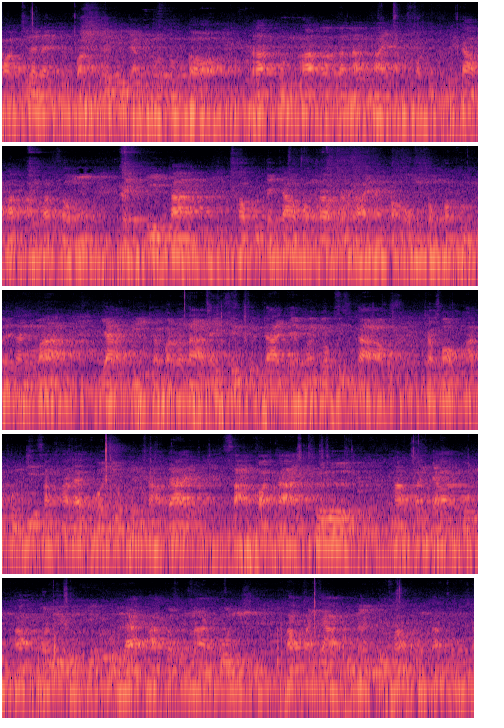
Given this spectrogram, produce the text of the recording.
ความเชื่อนั้นคือความเชื่อที่อย่างตรงต่อ พระคุณพระรัตนตรัยของพระพุทธเจ้าพระธรรมพระสงฆ์เป็นที่ตั้งพระพุทธเจ้าของเราทั้งหลายนั้นพระองค์ทรงพระคุณเป็นอันมากอยากมีจะบรรณาได้ซึ่งสุดได้แต่เมื่อยกขึ้นกล่าวเฉพาะพระคุณที่สำคัญและควรยกขึ้นกล่าวได้สามประการคือพระปัญญาคุณพระบริสุทธิคุณและพระกรุณาคุณพระปัญญาคุณนั้นคือพระองค์ท่านทรงฉ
